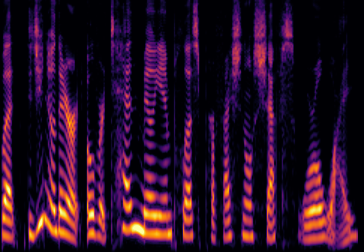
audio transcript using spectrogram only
But did you know there are over 10 million plus professional chefs worldwide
